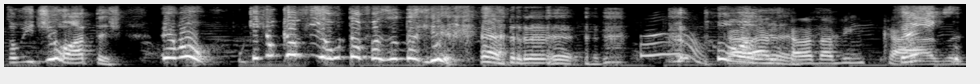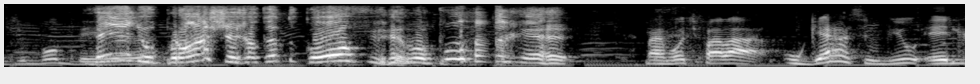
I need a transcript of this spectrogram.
são idiotas. Meu irmão, o que, que o Gavião tá fazendo ali, cara? Não, Caralho, o cara tava em casa, velho, de bobeira. Velho, brocha, jogando golfe, meu irmão. Porra. Mas vou te falar, o Guerra Civil, ele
